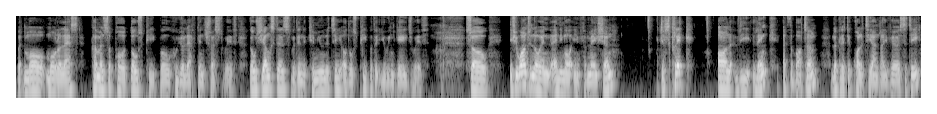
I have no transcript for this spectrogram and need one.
but more, more or less, come and support those people who you're left in trust with, those youngsters within the community or those people that you engage with. So if you want to know any more information, just click on the link at the bottom, looking at equality and diversity,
